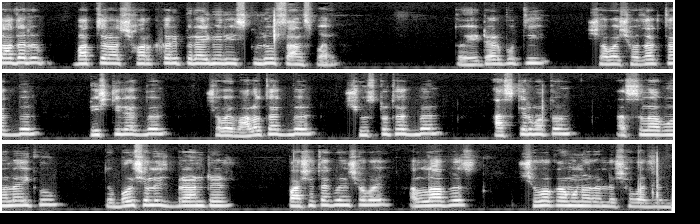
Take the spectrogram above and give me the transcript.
তাদের বাচ্চারা সরকারি প্রাইমারি স্কুলেও চান্স পায় তো এটার প্রতি সবাই সজাগ থাকবেন, দৃষ্টি রাখবেন। সবাই ভালো থাকবেন, সুস্থ থাকবেন। আজকের মতন, আসসালামু আলাইকুম। তো বরিশাল ইস্ট ব্র্যান্ডের পাশে থাকবেন সবাই। আল্লাহ হাফেজ। শুভকামনা রইল সবার জন্য।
